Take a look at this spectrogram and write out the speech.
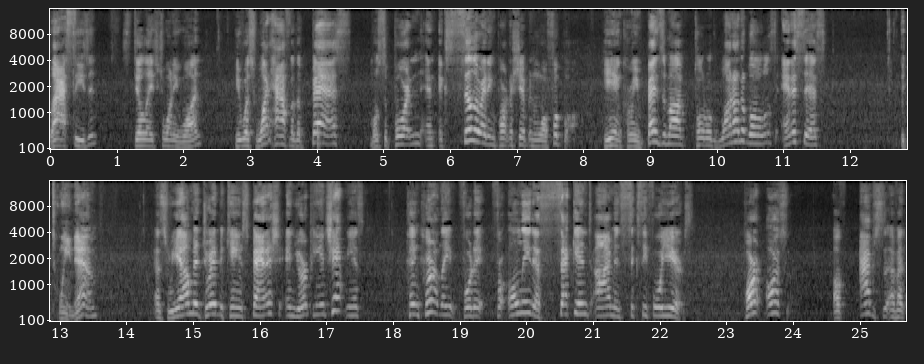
Last season, still age 21, he was one half of the best, most important, and exhilarating partnership in world football. He and Karim Benzema totaled 100 goals and assists between them as Real Madrid became Spanish and European champions concurrently for the for only the second time in 64 years part also of, abs- of an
